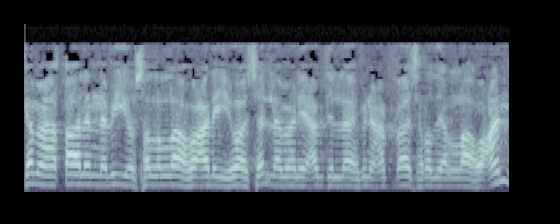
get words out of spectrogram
كما قال النبي صلى الله عليه وسلم لعبد الله بن عباس رضي الله عنه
